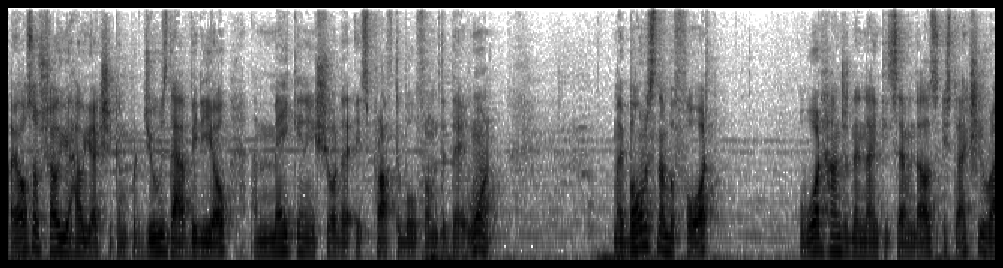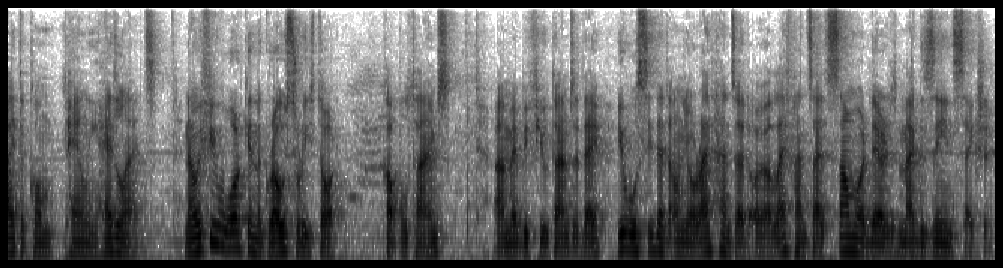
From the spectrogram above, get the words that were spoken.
I also show you how you actually can produce that video and making sure that it's profitable from the day one. My bonus number four, worth $197, is to actually write the compelling headlines. Now, if you work in a grocery store a couple times, uh, maybe a few times a day, you will see that on your right hand side or your left hand side, somewhere there is magazine section.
